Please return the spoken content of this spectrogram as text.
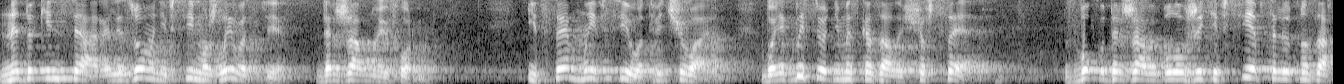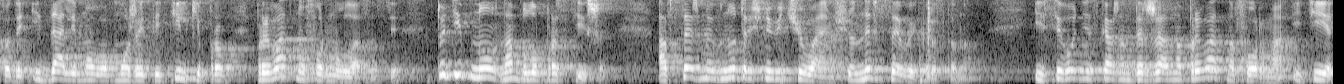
не до кінця реалізовані всі можливості державної форми. І це ми всі от відчуваємо. Бо якби сьогодні ми сказали, що все з боку держави було вжиті всі абсолютно заходи, і далі мова може йти тільки про приватну форму власності, тоді б ну, нам було простіше. А все ж ми внутрішньо відчуваємо, що не все використано. І сьогодні, скажімо, державно-приватна форма і ті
